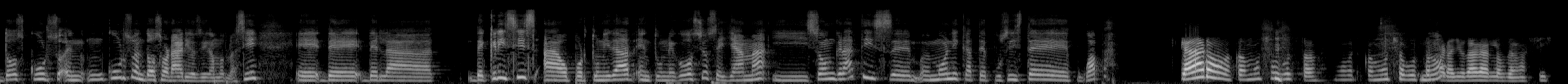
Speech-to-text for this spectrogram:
dos cursos, un curso en dos horarios, digámoslo así, de, de la de crisis a oportunidad en tu negocio se llama y son gratis. Eh, Mónica, ¿te pusiste guapa? Claro, con mucho gusto, con mucho gusto para ayudar a los demás, sí.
